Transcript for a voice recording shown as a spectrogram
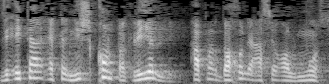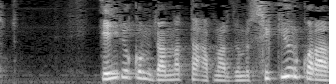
যে এটা একটা নিষ্কণ্টক রিয়েলি আপনার দখলে আছে অলমোস্ট এইরকম জান্নাতটা আপনার জন্য সিকিউর করার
